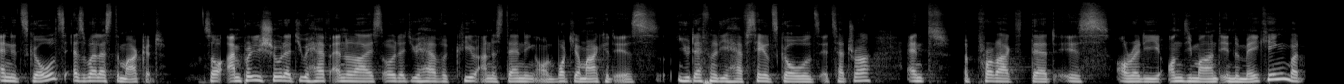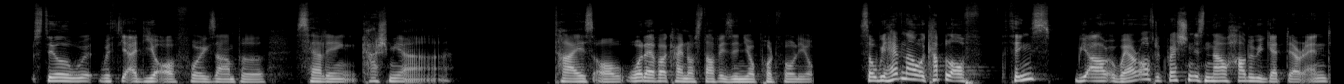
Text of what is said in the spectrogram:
and its goals, as well as the market. So I'm pretty sure that you have analyzed or that you have a clear understanding on what your market is. You definitely have sales goals, etc., and a product that is already on demand in the making, but still with the idea of, for example, selling cashmere ties or whatever kind of stuff is in your portfolio. So we have now a couple of things we are aware of. The question is now, how do we get there? And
